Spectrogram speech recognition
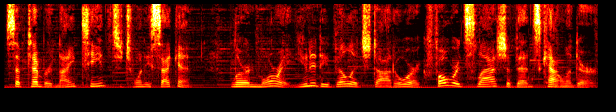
September 19th to 22nd. Learn more at unityvillage.org forward slash events calendar.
